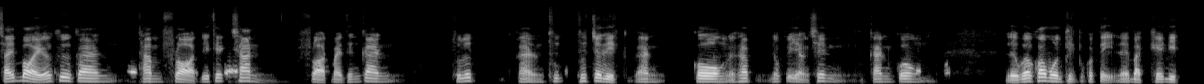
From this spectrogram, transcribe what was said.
ใช้บ่อยก็คือการทำ fraud detection fraud หมายถึงการธุร การทุทุจริตการโกงนะครับ ยกตัวอย่างเช่น การโกง หรือว่าข้อมูลผิดปกติในบัตรเครดิต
